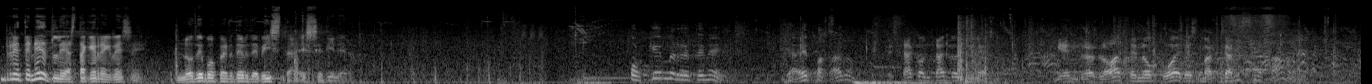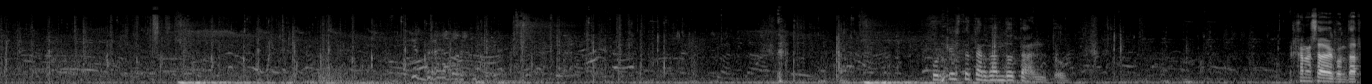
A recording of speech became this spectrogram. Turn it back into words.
Retenedle hasta que regrese. No debo perder de vista ese dinero. ¿Por qué me retenéis? Ya he pagado. Está contando el dinero. Mientras lo hace, no puedes marcharte. ¡Qué bravo arquitecto! ¿Por qué está tardando tanto? Es que no sabe contar.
